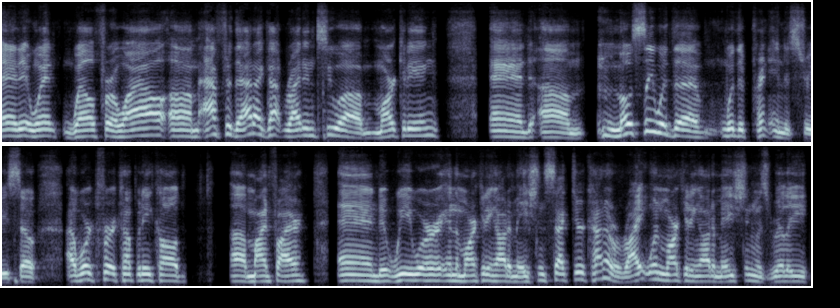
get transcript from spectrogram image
And it went well for a while. Um, after that, I got right into uh, marketing and um, mostly with the with the print industry. So I worked for a company called uh, Mindfire, and we were in the marketing automation sector, kind of right when marketing automation was really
